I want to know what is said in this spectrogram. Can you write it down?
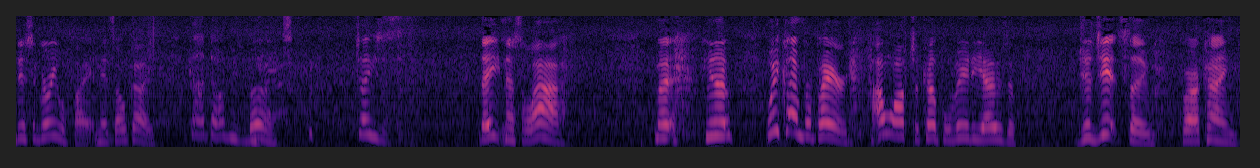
disagree with that, and it's okay. God dog these bugs. Jesus. They eating us alive. But, you know, we come prepared. I watched a couple videos of jiu-jitsu before I came.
